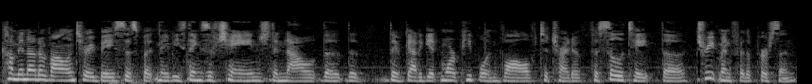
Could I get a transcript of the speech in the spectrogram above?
come in on a voluntary basis, but maybe things have changed and now the, the, they've got to get more people involved to try to facilitate the treatment for the person.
